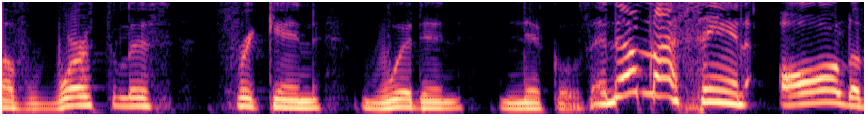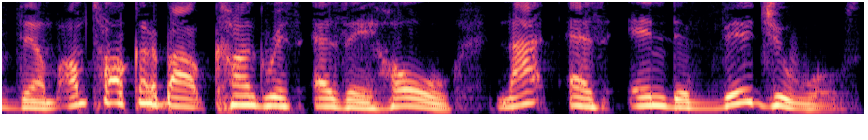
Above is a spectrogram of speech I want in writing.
of worthless freaking wooden nickels. And I'm not saying all of them. I'm talking about Congress as a whole, not as individuals,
